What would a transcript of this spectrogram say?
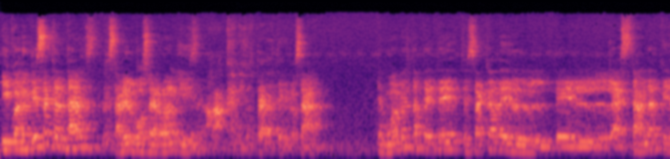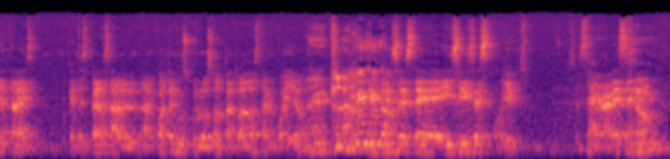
y cuando empieza a cantar le sale el vocerrón y dice, ah, canijo, espérate, o sea, te mueve el tapete, te saca del, del la estándar que ya traes, que te esperas al, al cuate musculoso tatuado hasta el cuello. Eh, claro. Entonces, este, y si dices, oye, pues se agradece, ¿no?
